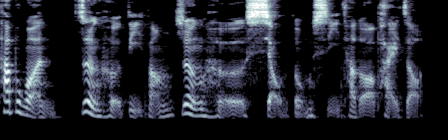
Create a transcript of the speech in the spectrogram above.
他不管任何地方、任何小东西，他都要拍照。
